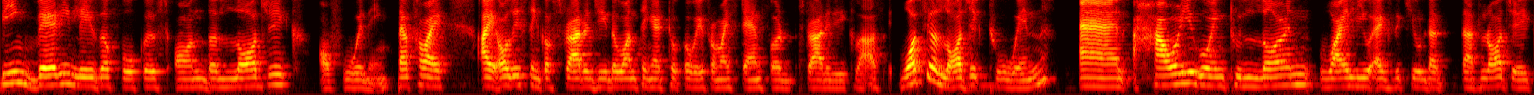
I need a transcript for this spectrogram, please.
being very laser focused on the logic of winning. That's how I, I always think of strategy. The one thing I took away from my Stanford strategy class what's your logic to win? And how are you going to learn while you execute that, that logic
